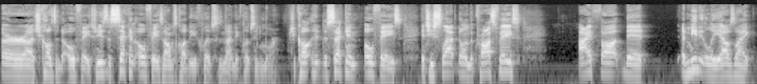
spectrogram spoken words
or uh, she calls it the O face. She hits the second O face. I almost called it the eclipse. It's not the eclipse anymore. She called hit the second O face, and she slapped on the cross face. I thought that immediately. I was like,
